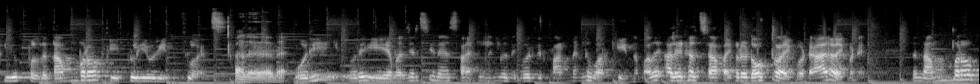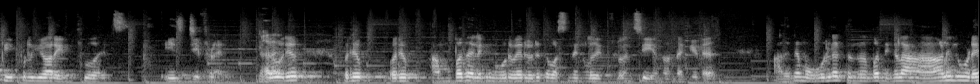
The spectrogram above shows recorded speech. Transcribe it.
people the number of people you influence അതെ അതെ ഒരു ഒരു എമർജൻസി നേഴ്സ് ആയിട്ടില്ലെങ്കിൽ നിങ്ങൾ ഒരു ഡിപ്പാർട്ട്മെന്റിൽ വർക്ക് ചെയ്യുന്നു. അത് അല്ലെങ്കിൽ ഹെൽത്ത് സ്റ്റാഫ് ആയിക്കോട്ടെ ഡോക്ടർ ആയിക്കോട്ടെ ആരോ ആയിക്കോട്ടെ the number of people you are influence is different ഒരു ഒരു ഒരു അമ്പത് അല്ലെങ്കിൽ നൂറ് പേര് ഒരു ദിവസം നിങ്ങൾ ഇൻഫ്ലുവൻസ് ചെയ്യുന്നുണ്ടെങ്കിൽ അതിന്റെ മുകളിലെത്തുമ്പോൾ നിങ്ങൾ ആ ആളിലൂടെ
